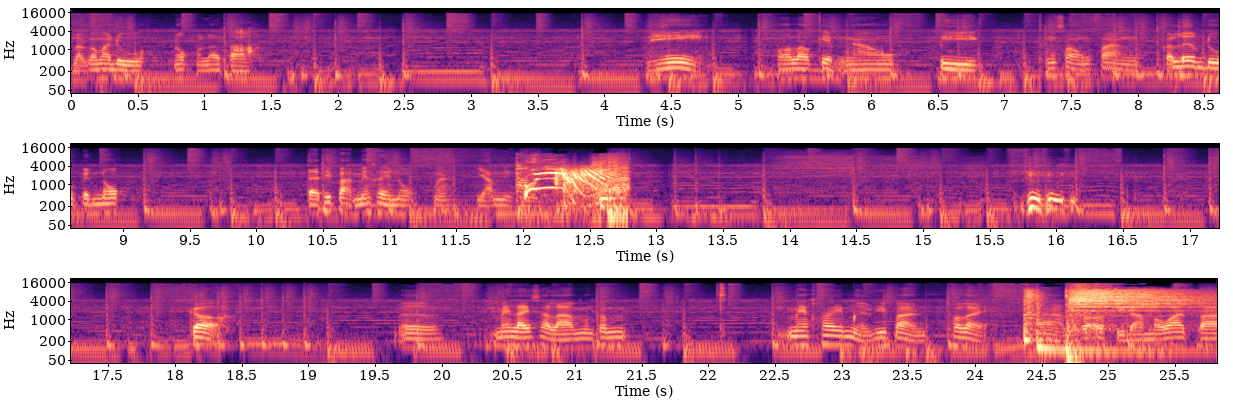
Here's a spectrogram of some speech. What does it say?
เราก็มาดูนกของเราต่อ นี่พอเราเก็บเงาปีกทั้งสองฝั่งก็เริ่มดูเป็นนก แต่พี่ปัดไม่เคยนกนะย้ำอีกก็ เออ ไม่ไร้สาระมันก็ไม่ค่อยเหมือนพี่ปานเท่าไหร่ อ่า แล้วก็เอาสีดำมาวาดตา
